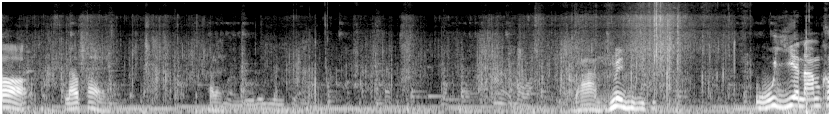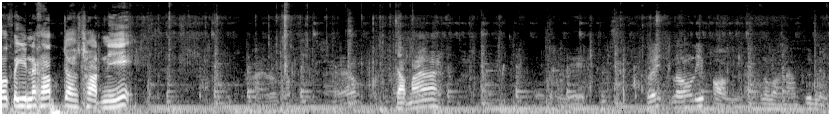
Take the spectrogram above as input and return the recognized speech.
ก็แล้วแต่อะไร บ้านไม่มีอู้เยี่ยน้ำเข้าตีนนะครับจะช็อตนี้ จับมาเฮ้ยเราต้องรีบออกอยู่นะระวังน้ำขึ้นเลย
